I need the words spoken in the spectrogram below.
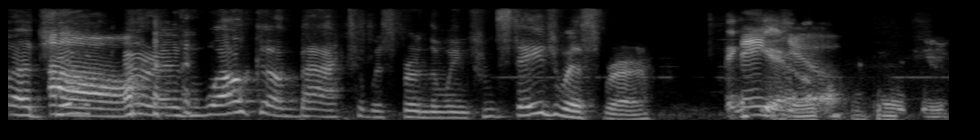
uh, Jim welcome back to Whisper in the Wings from Stage Whisper. Thank, Thank you. you. Thank you.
